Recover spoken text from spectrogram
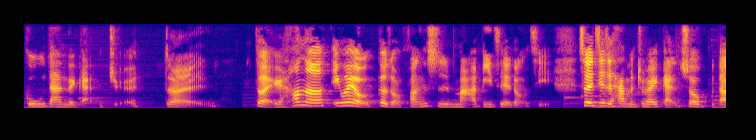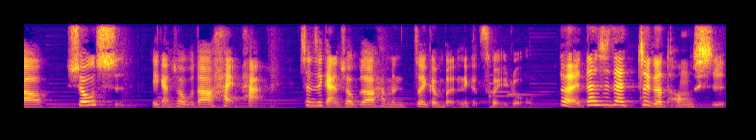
孤单的感觉。对，对，然后呢，因为有各种方式麻痹这些东西，所以接着他们就会感受不到羞耻，也感受不到害怕，甚至感受不到他们最根本的那个脆弱。对，但是在这个同时，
